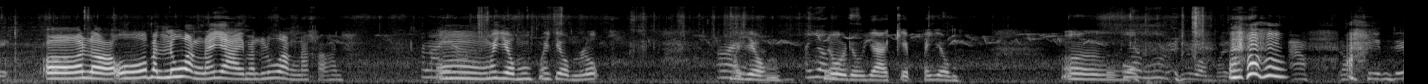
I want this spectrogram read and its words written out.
สิอ๋อเหรอโอ้มันร่วงนะยายมันร่วงนะคะอะไรอืมมะยมมะยมลูกมะยมดูดูยายเก็บมะยม เออร่วงหมดเอาลองชิมสิ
